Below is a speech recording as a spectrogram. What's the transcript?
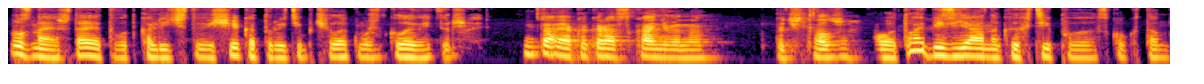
Ну, знаешь, да, это вот количество вещей, которые, типа, человек может в голове держать. Да, я как раз Канемана почитал же. Вот, у обезьянок их, типа, сколько там,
